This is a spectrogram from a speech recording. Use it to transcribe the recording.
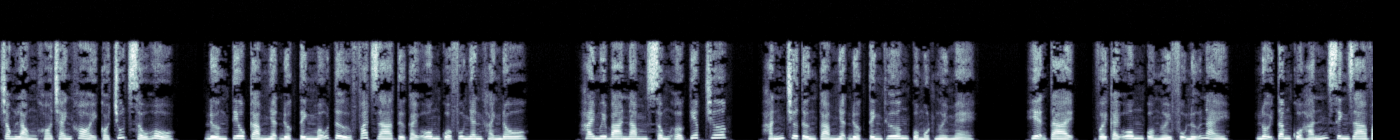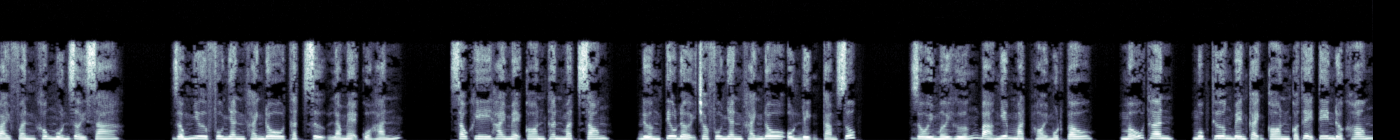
trong lòng khó tránh khỏi có chút xấu hổ. Đường tiêu cảm nhận được tình mẫu tử phát ra từ cái ôm của phu nhân Khánh Đô. 23 năm sống ở kiếp trước, hắn chưa từng cảm nhận được tình thương của một người mẹ. Hiện tại, với cái ôm của người phụ nữ này, nội tâm của hắn sinh ra vài phần không muốn rời xa. Giống như phu nhân Khánh Đô thật sự là mẹ của hắn. Sau khi hai mẹ con thân mật xong, đường tiêu đợi cho phu nhân Khánh Đô ổn định cảm xúc. Rồi mới hướng bà nghiêm mặt hỏi một câu, mẫu thân, mục thương bên cạnh con có thể tin được không?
